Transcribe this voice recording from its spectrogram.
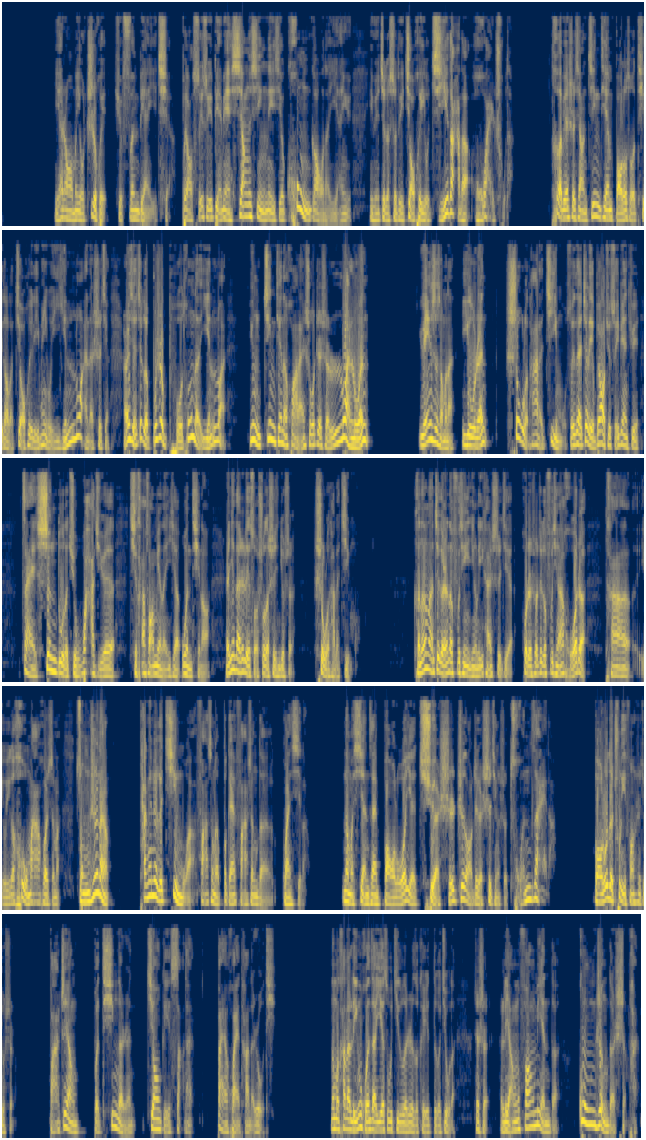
也让我们有智慧去分辨一切，不要随随便便相信那些控告的言语，因为这个是对教会有极大的坏处的。特别是像今天保罗所提到的，教会里面有淫乱的事情，而且这个不是普通的淫乱，用今天的话来说，这是乱伦。原因是什么呢？有人收了他的继母，所以在这里不要去随便去再深度的去挖掘其他方面的一些问题了。人家在这里所说的事情就是收了他的继母，可能呢这个人的父亲已经离开世界，或者说这个父亲还活着，他有一个后妈或者什么。总之呢，他跟这个继母啊发生了不该发生的关系了。那么现在保罗也确实知道这个事情是存在的。保罗的处理方式就是，把这样不听的人交给撒旦，败坏他的肉体。那么他的灵魂在耶稣基督的日子可以得救的。这是两方面的公正的审判。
